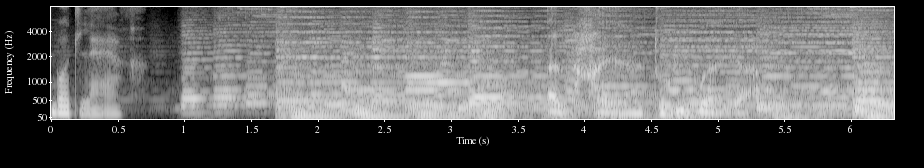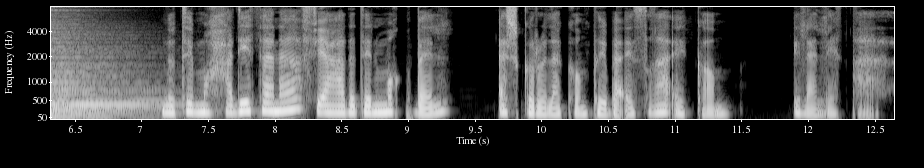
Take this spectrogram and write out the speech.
بودليغ الحياة رواية. نتم حديثنا في عدد مقبل. أشكر لكم طيب إصغائكم. إلى اللقاء.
